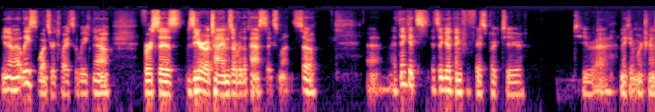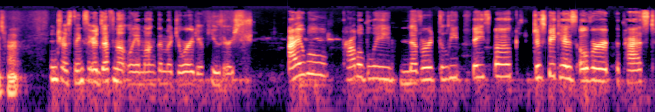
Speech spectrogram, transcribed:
you know, at least once or twice a week now, versus zero times over the past six months. So uh, I think it's it's a good thing for Facebook to to uh, make it more transparent. Interesting. So you're definitely among the majority of users. I will probably never delete Facebook just because over the past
